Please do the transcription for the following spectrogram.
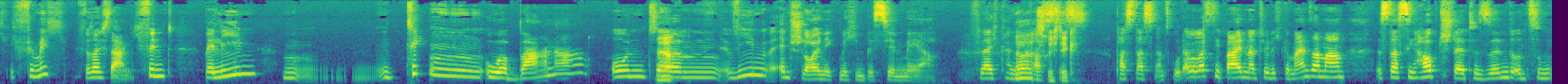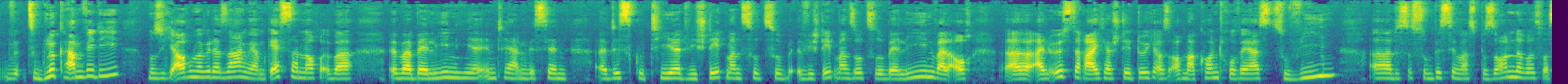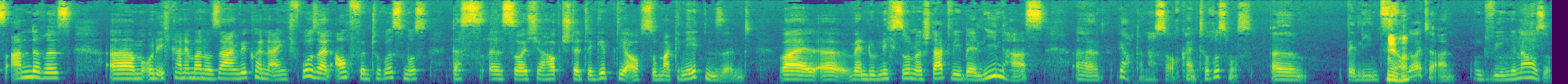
ich, für mich, wie soll ich sagen, ich finde Berlin ein Ticken urbaner und ja. ähm, Wien entschleunigt mich ein bisschen mehr. Vielleicht kann ich ja, das ist richtig. Das, passt das ganz gut. Aber was die beiden natürlich gemeinsam haben, ist, dass sie Hauptstädte sind und zum, zum Glück haben wir die, muss ich auch immer wieder sagen. Wir haben gestern noch über, über Berlin hier intern ein bisschen äh, diskutiert. Wie steht man zu, zu, wie steht man so zu Berlin? Weil auch äh, ein Österreicher steht durchaus auch mal kontrovers zu Wien. Äh, das ist so ein bisschen was Besonderes, was anderes. Ähm, und ich kann immer nur sagen, wir können eigentlich froh sein, auch für den Tourismus, dass es solche Hauptstädte gibt, die auch so Magneten sind. Weil äh, wenn du nicht so eine Stadt wie Berlin hast, äh, ja, dann hast du auch keinen Tourismus. Äh, Berlin zieht ja. Leute an und Wien genauso.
